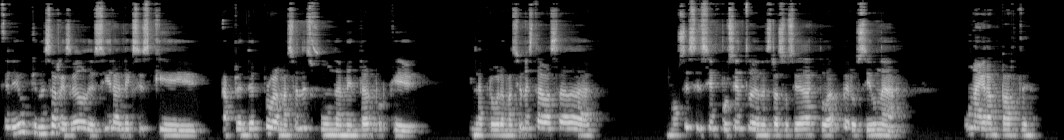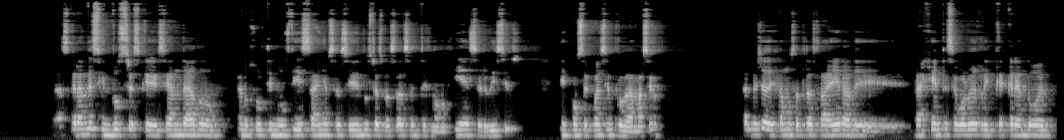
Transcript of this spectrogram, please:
Creo que no es arriesgado decir, Alexis, que aprender programación es fundamental porque la programación está basada, no sé si el 100% de nuestra sociedad actual, pero sí una, una gran parte. Las grandes industrias que se han dado en los últimos 10 años han sido industrias basadas en tecnología, en servicios en consecuencia en programación. Tal vez ya dejamos atrás la era de la gente se vuelve rica creando el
